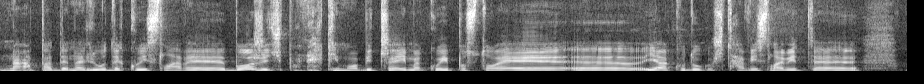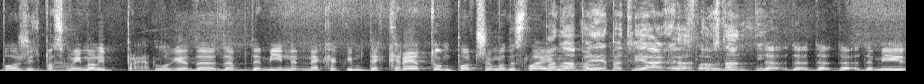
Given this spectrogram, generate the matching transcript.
napade na ljude koji slave Božić po nekim običajima koji postoje uh, jako dugo. Šta vi slavite Božić? Pa smo imali predloge da, da, da mi nekakvim dekretom počnemo da slavimo... Pa napadanje patrijarha, konstantni. Da, da, da, da, da mi e,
